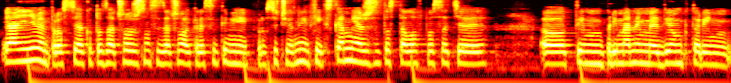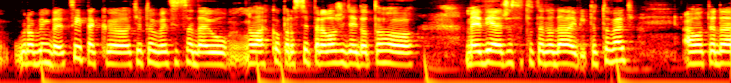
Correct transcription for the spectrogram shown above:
ja ani neviem proste, ako to začalo, že som si začala kresliť tými proste čiernymi fixkami a že sa to stalo v podstate tým primárnym médium, ktorým robím veci, tak tieto veci sa dajú ľahko proste preložiť aj do toho média, že sa to teda dá aj vytetovať. Ale teda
